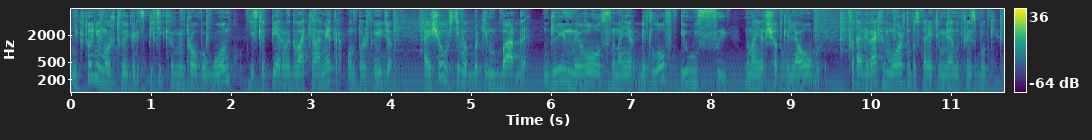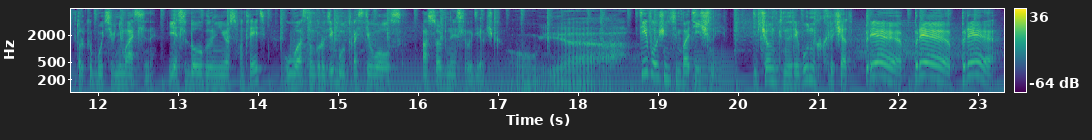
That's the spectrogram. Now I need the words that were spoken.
никто не может выиграть 5-километровую гонку, если первые 2 километра он только идет. А еще у Стива бакенбарды, длинные волосы на манер битлов и усы на манер щетки для обуви. Фотографии можно посмотреть у меня на фейсбуке, только будьте внимательны. Если долго на нее смотреть, у вас на груди будут расти волосы, особенно если вы девочка. Oh, yeah. Стив очень симпатичный. Девчонки на трибунах кричат «Пре! Пре! Пре!»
